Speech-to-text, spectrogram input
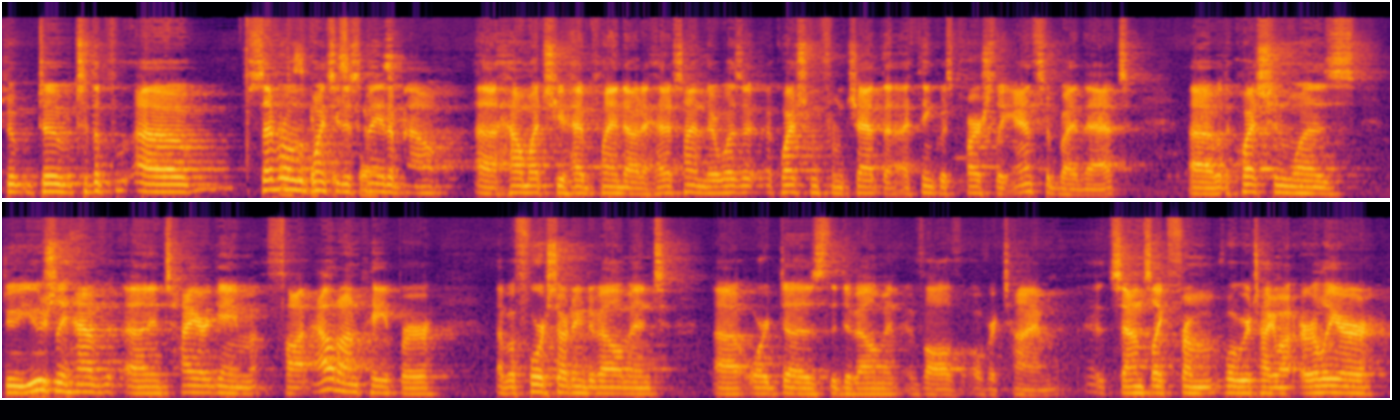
to, to, to the uh, several Let's of the points you just made about uh, how much you had planned out ahead of time, there was a, a, question from chat that I think was partially answered by that. Uh, but the question was, do you usually have an entire game thought out on paper uh, before starting development, uh, or does the development evolve over time? It sounds like from what we were talking about earlier,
